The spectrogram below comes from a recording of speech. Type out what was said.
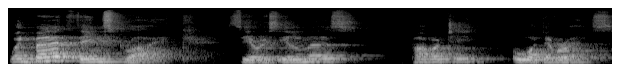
When bad things strike, serious illness, poverty, or whatever else.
